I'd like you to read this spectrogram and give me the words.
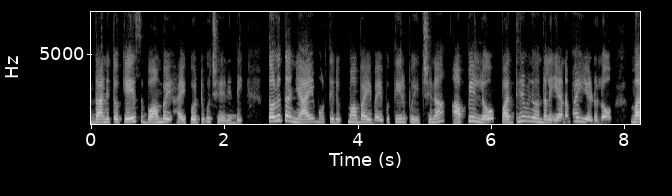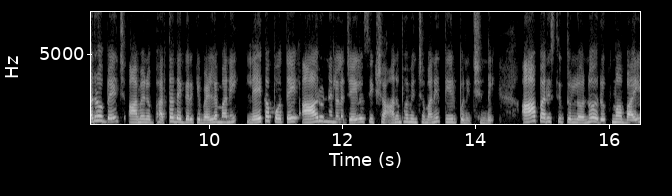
దానితో కేసు బాంబే హైకోర్టుకు చేరింది. తొలుత న్యాయమూర్తి రుక్మాబాయి వైపు తీర్పు ఇచ్చిన అప్పీల్లో పద్దెనిమిది వందల ఎనభై ఏడులో మరో బెంచ్ ఆమెను భర్త దగ్గరికి వెళ్ళమని లేకపోతే ఆరు నెలల జైలు శిక్ష అనుభవించమని తీర్పునిచ్చింది. ఆ పరిస్థితుల్లోనూ రుక్మాబాయి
